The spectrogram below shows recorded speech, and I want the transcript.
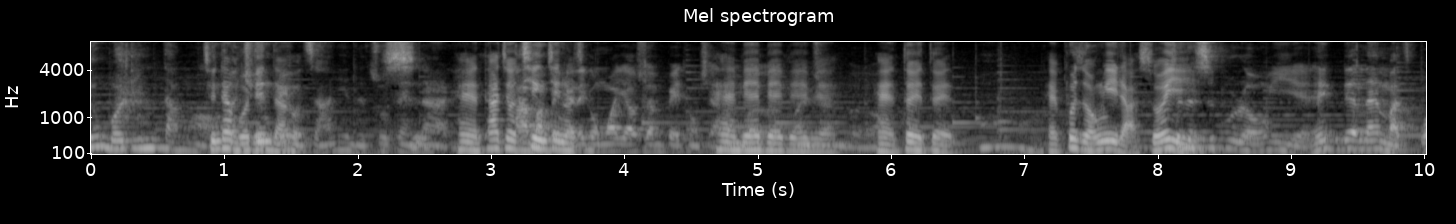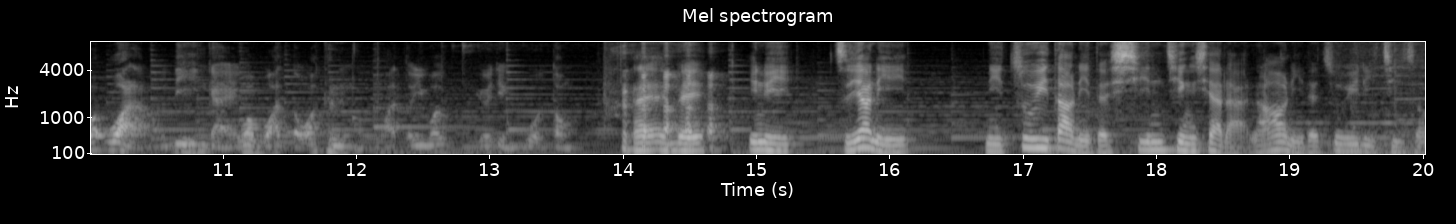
你都没叮当哦，今天没叮当，没有杂念的坐在那里，嘿，他就静静的。妈妈腰酸背痛嘿，别别别别，嘿，对对，嘿，不容易啦，所以真的是不容易耶。嘿，那那嘛，我我啦，你应该我我我可能我都因为有点过动。哎，没，因为只要你你注意到你的心静下来，然后你的注意力集中，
